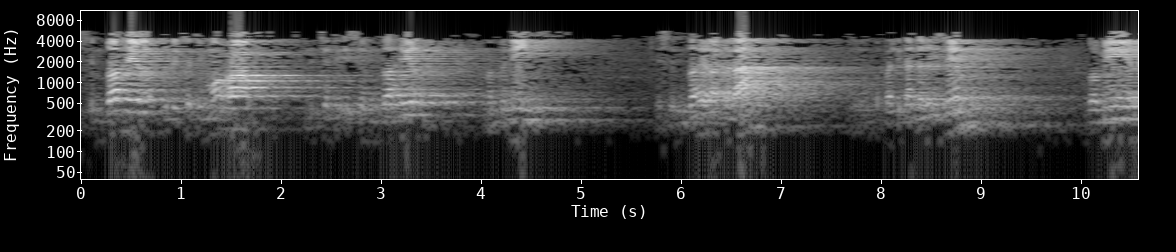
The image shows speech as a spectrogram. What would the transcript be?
Isim zahir boleh jadi mu'rab, boleh jadi isim zahir mabni. Isim zahir adalah kebalikan dari isim dhamir.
